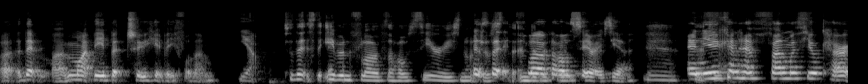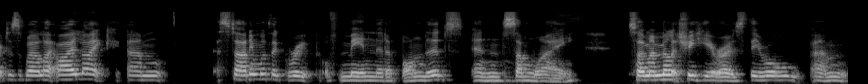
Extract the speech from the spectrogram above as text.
uh, that uh, might be a bit too heavy for them. yeah so that's the ebb and flow of the whole series, not It's just the the flow of the whole series, yeah. Yeah, and you awesome. can have fun with your characters as well like i like um starting with a group of men that are bonded in some way so my military heroes they're all um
